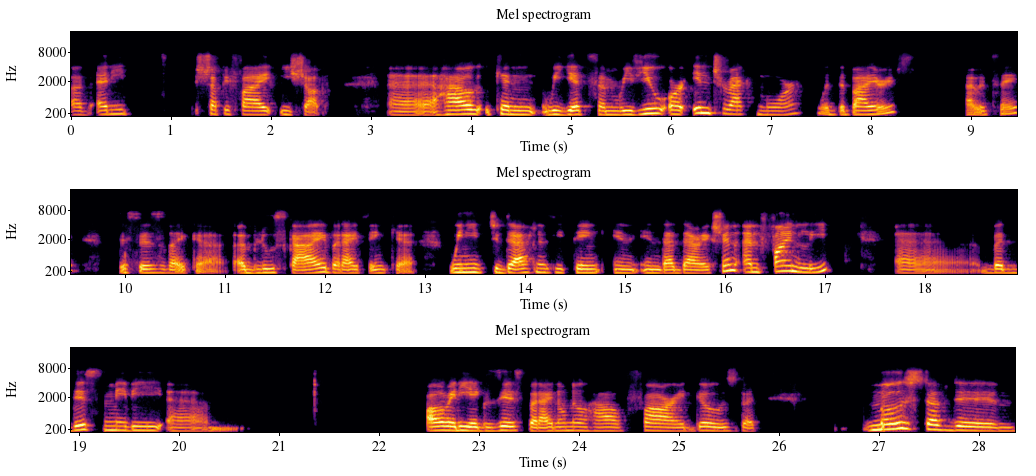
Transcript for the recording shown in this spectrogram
of any Shopify eShop? Uh, how can we get some review or interact more with the buyers? I would say this is like a, a blue sky, but I think uh, we need to definitely think in, in that direction. And finally, uh, but this maybe um, already exists, but I don't know how far it goes. But most of the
